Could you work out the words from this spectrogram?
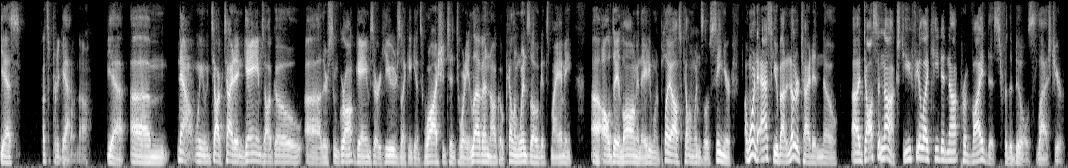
Yes, that's a pretty good yeah. one though. Yeah. Um, now, when we talk tight end games, I'll go. Uh, there's some Gronk games that are huge, like against Washington 2011. I'll go Kellen Winslow against Miami uh, all day long in the 81 playoffs. Kellen Winslow Sr. I wanted to ask you about another tight end, though. Uh, Dawson Knox, do you feel like he did not provide this for the Bills last year?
